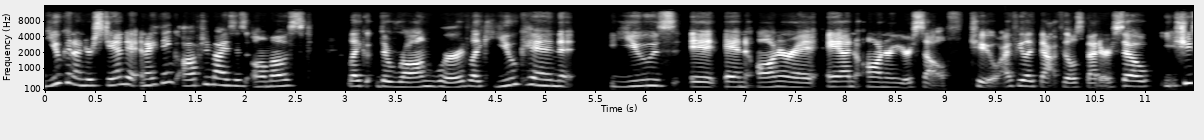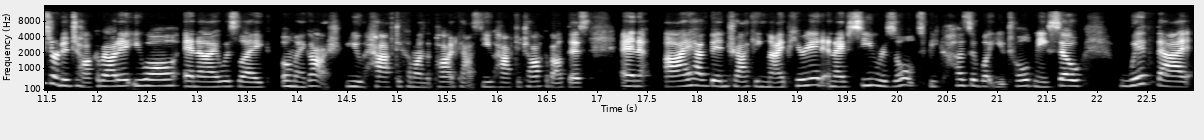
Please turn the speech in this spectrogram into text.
You can understand it. And i think optimize is almost like the wrong word. Like you can use it and honor it and honor yourself too. I feel like that feels better. So she started to talk about it, you all. And I was like, oh my gosh, you have to come on the podcast. You have to talk about this. And I have been tracking my period and I've seen results because of what you told me. So with that,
